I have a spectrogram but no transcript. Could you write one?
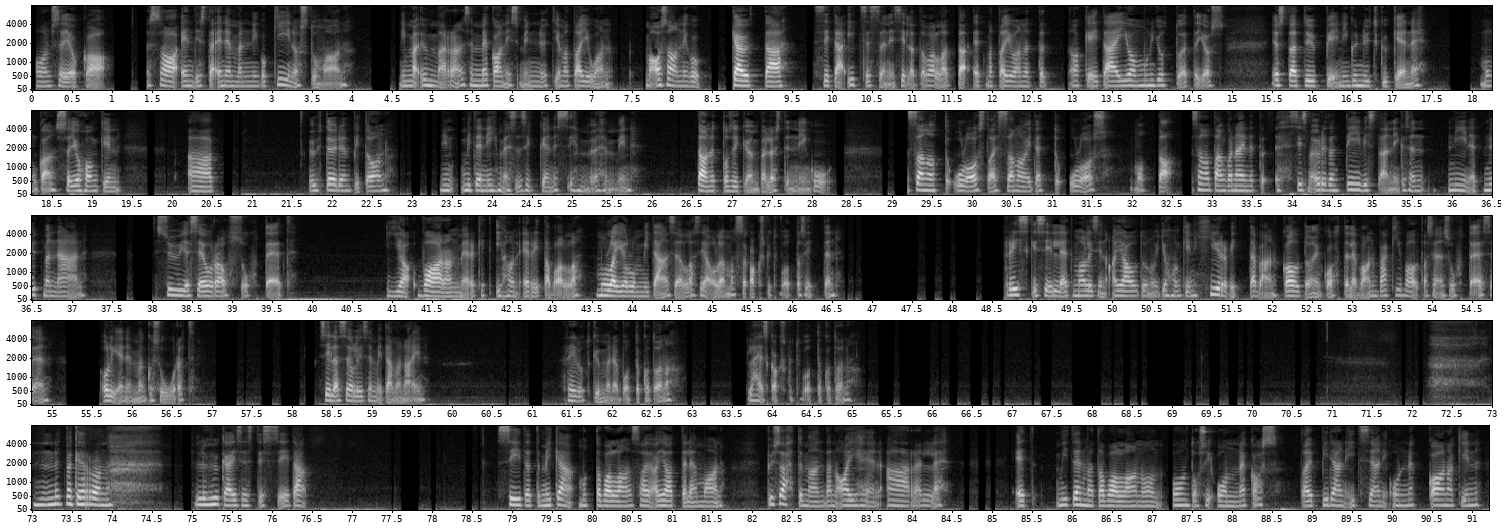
on se, joka saa entistä enemmän niin kiinnostumaan, niin mä ymmärrän sen mekanismin nyt ja mä tajuan, mä osaan niin käyttää sitä itsessäni sillä tavalla, että, että mä tajuan, että okei, okay, tämä ei ole mun juttu, että jos, jos tämä tyyppi ei niin nyt kykene mun kanssa johonkin ää, yhteydenpitoon, niin miten ihmeessä se kykenisi siihen myöhemmin. Tämä on nyt tosi kömpelösti niin kuin sanottu ulos tai sanoitettu ulos, mutta sanotaanko näin, että siis mä yritän tiivistää niin sen niin, että nyt mä näen syy- ja seuraussuhteet ja vaaran merkit ihan eri tavalla. Mulla ei ollut mitään sellaisia olemassa 20 vuotta sitten riski sille, että mä olisin ajautunut johonkin hirvittävään kaltoinkohtelevaan väkivaltaiseen suhteeseen, oli enemmän kuin suuret. Sillä se oli se, mitä mä näin reilut 10 vuotta kotona, lähes 20 vuotta kotona. Nyt mä kerron lyhykäisesti siitä siitä, että mikä mut tavallaan sai ajattelemaan, pysähtymään tämän aiheen äärelle, että miten mä tavallaan on, on tosi onnekas tai pidän itseäni onnekkaanakin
